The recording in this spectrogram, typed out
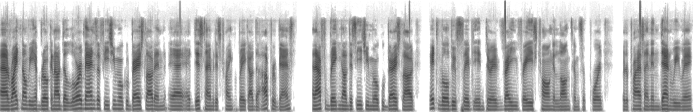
Uh, right now, we have broken out the lower bands of Ichimoku bearish cloud, and uh, at this time, it is trying to break out the upper bands. And after breaking out this Ichimoku bearish cloud, it will be flipped into a very, very strong and long-term support for the price line. And then we may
